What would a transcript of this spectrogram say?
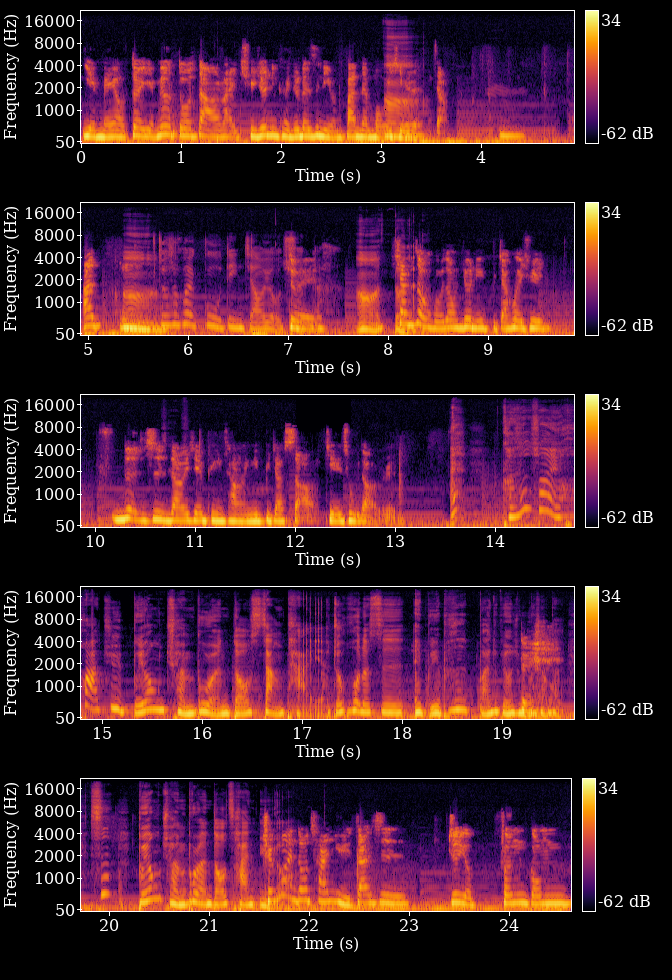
也没有对，也没有多大到哪里去，就你可能就认识你们班的某一些人这样、嗯，啊，嗯。嗯，就是会固定交友圈对。的。嗯，像这种活动，就你比较会去认识到一些平常你比较少接触到的人。可是所以话剧不用全部人都上台耶，就或者是哎、也不是本来就不用全部人上台，是不用全部人都参与、哦，全部人都参与，但是就有分工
